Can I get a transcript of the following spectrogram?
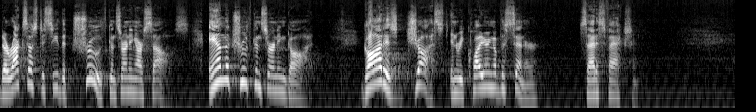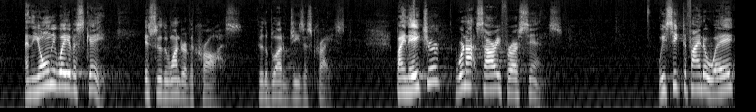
directs us to see the truth concerning ourselves and the truth concerning God. God is just in requiring of the sinner satisfaction. And the only way of escape is through the wonder of the cross, through the blood of Jesus Christ. By nature, we're not sorry for our sins. We seek to find a way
